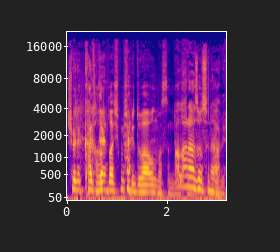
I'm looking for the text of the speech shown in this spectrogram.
Şöyle kalpten Kalıplaşmış bir dua olmasın diyorsun. Allah razı olsun abi.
